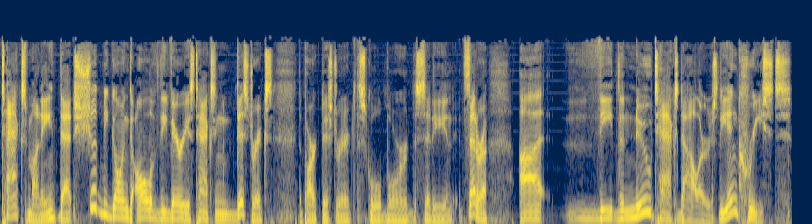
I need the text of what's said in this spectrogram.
tax money that should be going to all of the various taxing districts, the park district, the school board, the city, and et cetera, uh, the the new tax dollars, the increased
